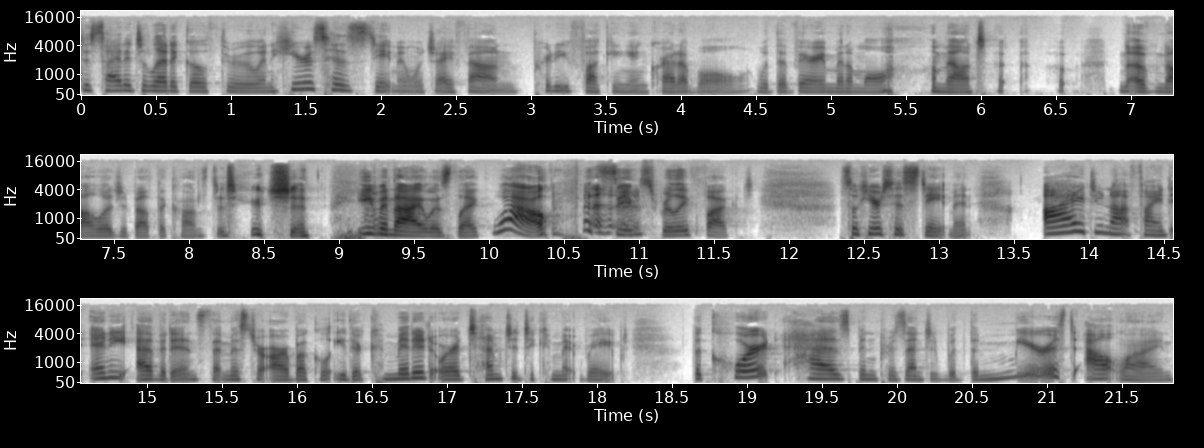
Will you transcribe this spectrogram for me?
decided to let it go through. And here's his statement, which I found pretty fucking incredible with a very minimal amount of knowledge about the Constitution. Even I was like, wow, that seems really fucked. So here's his statement I do not find any evidence that Mr. Arbuckle either committed or attempted to commit rape. The court has been presented with the merest outline.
